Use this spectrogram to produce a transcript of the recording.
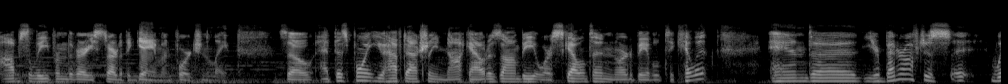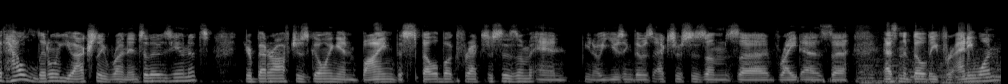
obsolete from the very start of the game, unfortunately. So at this point, you have to actually knock out a zombie or a skeleton in order to be able to kill it and uh, you're better off just uh, with how little you actually run into those units you're better off just going and buying the spell book for exorcism and you know using those exorcisms uh, right as uh, as an ability for anyone.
